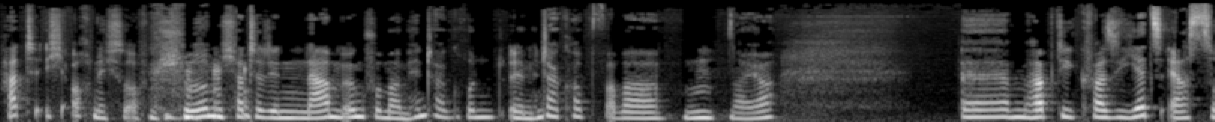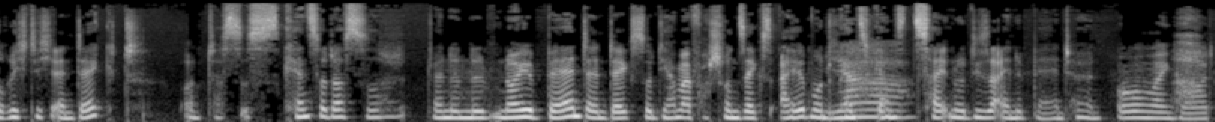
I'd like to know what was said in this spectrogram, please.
Hatte ich auch nicht so auf dem Schirm. Ich hatte den Namen irgendwo mal im Hintergrund, im Hinterkopf, aber hm, naja. Ähm, hab die quasi jetzt erst so richtig entdeckt. Und das ist, kennst du das so, wenn du eine neue Band entdeckst und die haben einfach schon sechs Alben und du kannst die Ja. ganze Zeit nur diese eine Band hören. Oh mein Gott.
